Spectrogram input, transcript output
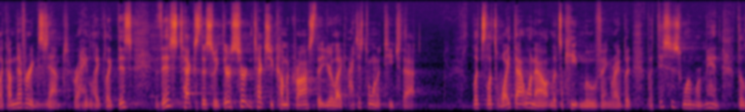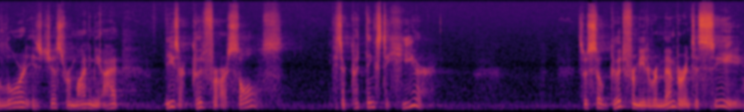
Like I'm never exempt, right? Like, like this, this text this week, there's certain texts you come across that you're like, I just don't want to teach that. Let's, let's white that one out. Let's keep moving, right? But, but this is one where, man, the Lord is just reminding me, I, these are good for our souls. These are good things to hear. So it's so good for me to remember and to see.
